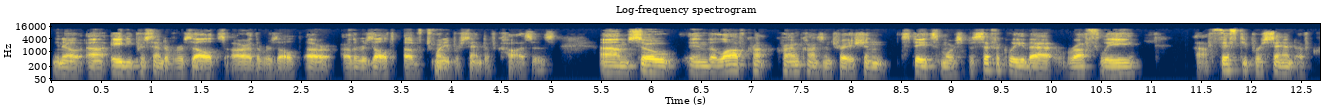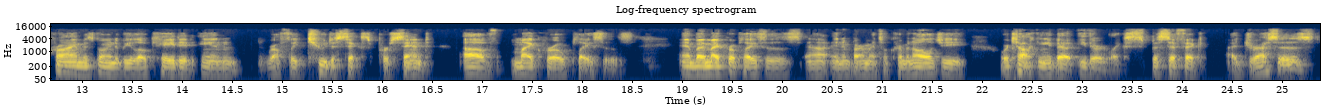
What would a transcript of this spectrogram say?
you know uh, 80% of results are the result are, are the result of 20% of causes um, so, in the law of crime concentration, states more specifically that roughly uh, 50% of crime is going to be located in roughly 2 to 6% of micro places. And by micro places uh, in environmental criminology, we're talking about either like specific addresses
